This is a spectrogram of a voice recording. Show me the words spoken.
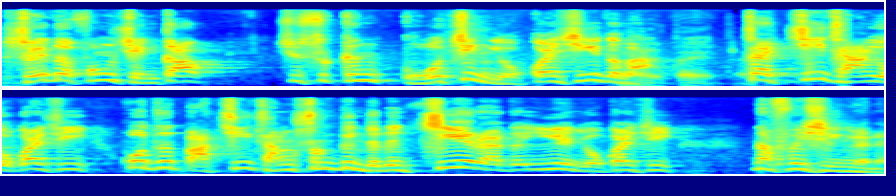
谁的风险高？就是跟国境有关系的嘛，对，在机场有关系，或者把机场生病的人接来的医院有关系。那飞行员呢？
